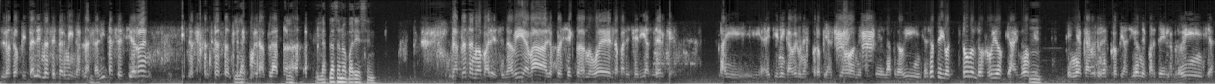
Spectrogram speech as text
los hospitales no se terminan, las salitas se cierran y nosotros no Y la- tenemos la plaza. Y las plazas no aparecen. La plaza no aparece, había varios proyectos dando vuelta, parecería ser que ahí, ahí tiene que haber una expropiación de parte de la provincia. Yo te digo todos los ruidos que hay, ¿no? Que Mm. tenía que haber una expropiación de parte de la provincia,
